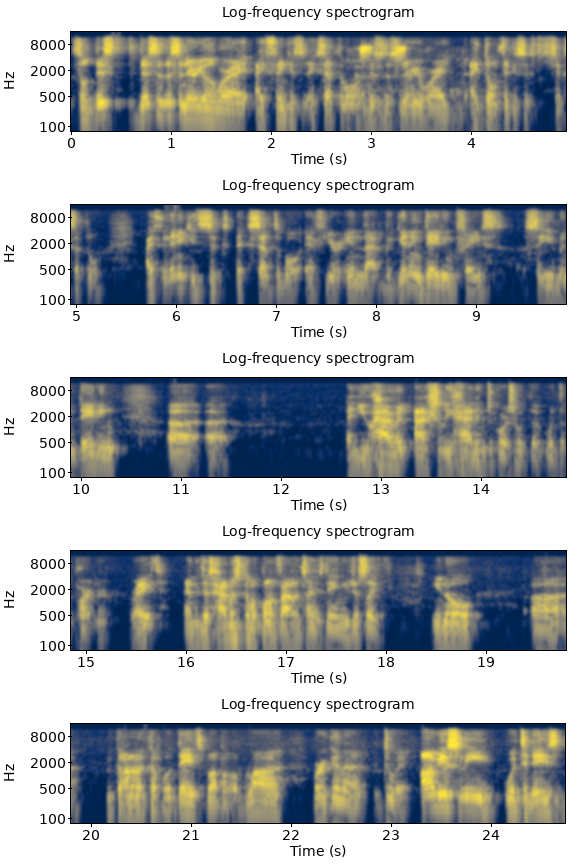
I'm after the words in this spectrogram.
so this this is the scenario where I, I think it's acceptable, and this is the scenario where I, I don't think it's acceptable. I think it's acceptable if you're in that beginning dating phase. Say you've been dating, uh, uh, and you haven't actually had intercourse with the with the partner, right? And it just happens to come up on Valentine's Day, and you're just like, you know, uh, we've gone on a couple of dates, blah blah blah blah. We're gonna do it. Obviously, with today's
